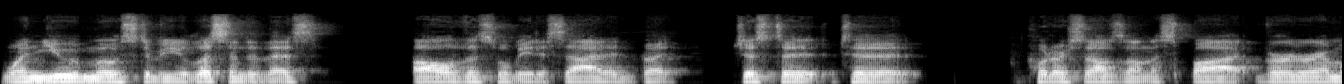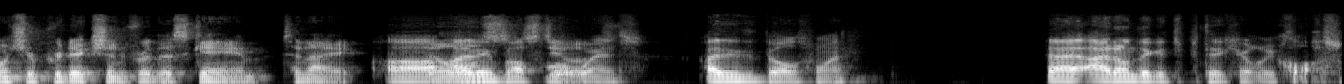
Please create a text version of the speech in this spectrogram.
When you, most of you, listen to this, all of this will be decided. But just to to put ourselves on the spot, Verderame, what's your prediction for this game tonight? Uh, I think Buffalo Steelers. wins. I think the Bills win. I, I don't think it's particularly close.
